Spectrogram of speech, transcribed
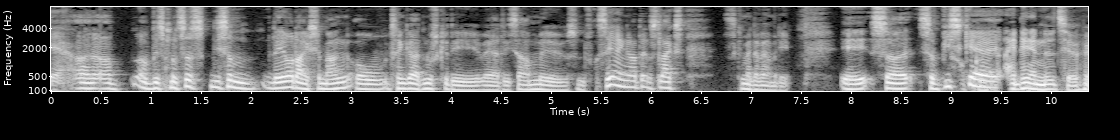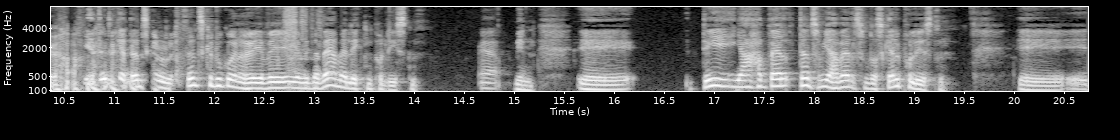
Ja, og, og, og hvis man så ligesom laver et arrangement og tænker, at nu skal det være de samme øh, sådan fraseringer og den slags, så skal man da være med det. Øh, så, så vi skal... Ej, det er jeg nødt til at høre. Ja, den skal, den, skal du, den skal du gå ind og høre. Jeg vil, jeg vil lade være med at lægge den på listen. ja. Men øh, det, jeg har valgt, den, som jeg har valgt, som der skal på listen, øh,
